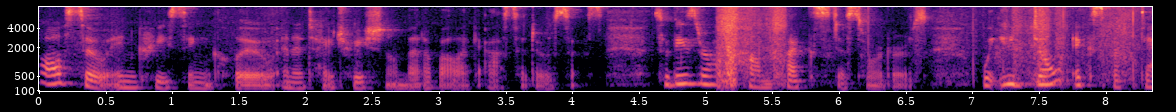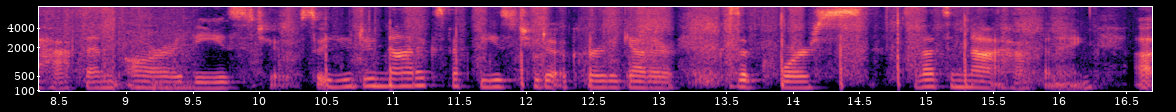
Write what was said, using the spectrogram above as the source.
also increasing KLUE and a titrational metabolic acidosis. So these are all complex disorders. What you don't expect to happen are these two. So you do not expect these two to occur together because, of course, so that's not happening uh,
